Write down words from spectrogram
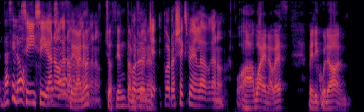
dáselo. Sí, sí, ganó, ganó. Se ganó ganó. 800 Por, millones. Je- por Shakespeare in Love ganó. Ah, bueno, ¿ves? Peliculón.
